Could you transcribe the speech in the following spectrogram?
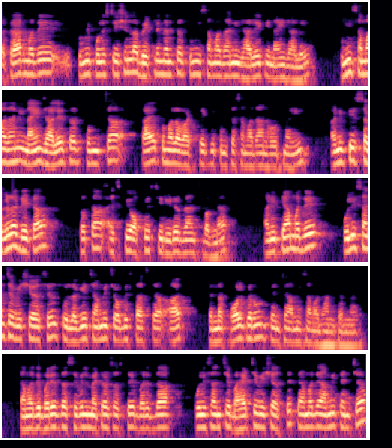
तक्रारमध्ये तुम्ही पोलीस स्टेशनला भेटल्यानंतर तुम्ही समाधानी झाले की नाही झाले? तुम्ही समाधानी नाही झाले तर तुमच्या काय तुम्हाला वाटते की तुमचं समाधान होत नाही? आणि ते सगळं डेटा स्वतः एस पी ऑफिसची रीडर ब्रांच बघणार. आणि त्यामध्ये पोलिसांचा विषय असेल तो लगेच आम्ही चोवीस तासच्या आत त्यांना कॉल करून त्यांचं आम्ही समाधान करणार. त्यामध्ये बरेचदा सिव्हिल मॅटर्स असते बरेचदा पोलिसांचे बाहेरचे विषय असते त्यामध्ये आम्ही त्यांच्या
